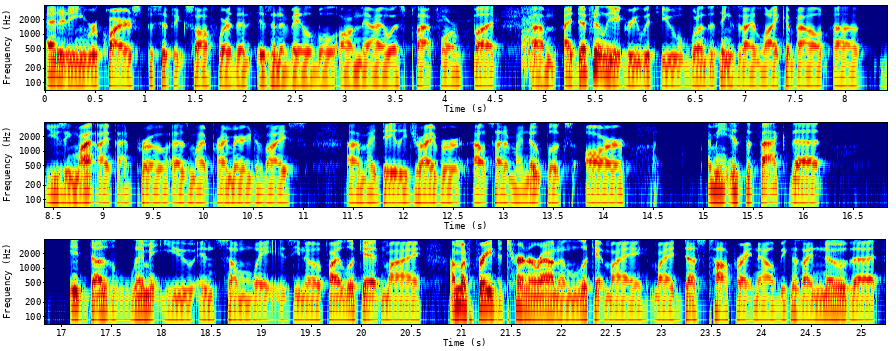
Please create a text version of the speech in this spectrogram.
editing requires specific software that isn't available on the iOS platform. But um, I definitely agree with you. One of the things that I like about uh, using my iPad Pro as my primary device, uh, my daily driver outside of my notebooks, are, I mean, is the fact that it does limit you in some ways. You know, if I look at my, I'm afraid to turn around and look at my my desktop right now because I know that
